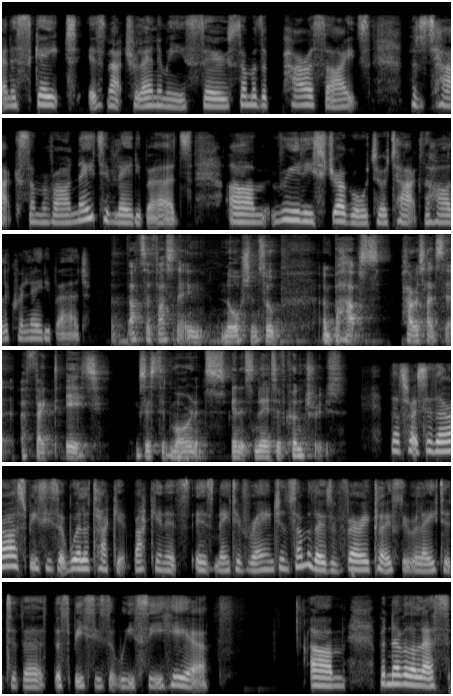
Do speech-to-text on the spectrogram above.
and escaped its natural enemies. So some of the parasites that attack some of our native ladybirds um, really struggle to attack the harlequin ladybird. That's a fascinating notion. So, and perhaps parasites that affect it existed more in its in its native countries. That's right. So there are species that will attack it back in its, its native range, and some of those are very closely related to the, the species that we see here. Um, but nevertheless,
